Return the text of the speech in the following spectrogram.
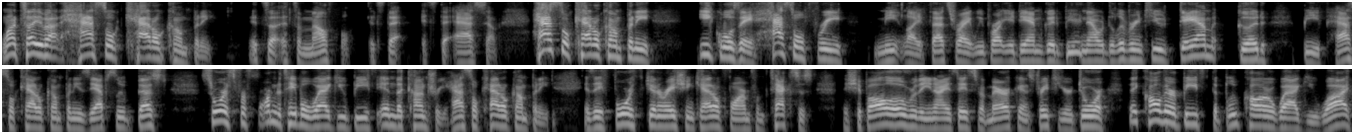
I want to tell you about Hassell Cattle Company. It's a it's a mouthful. It's the it's the ass sound. Hassell Cattle Company equals a hassle-free meat life. That's right. We brought you damn good beer. Now we're delivering to you damn good beef. Hassell Cattle Company is the absolute best source for farm to table Wagyu beef in the country. Hassell Cattle Company is a fourth generation cattle farm from Texas. They ship all over the United States of America and straight to your door. They call their beef the blue collar Wagyu. Why?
